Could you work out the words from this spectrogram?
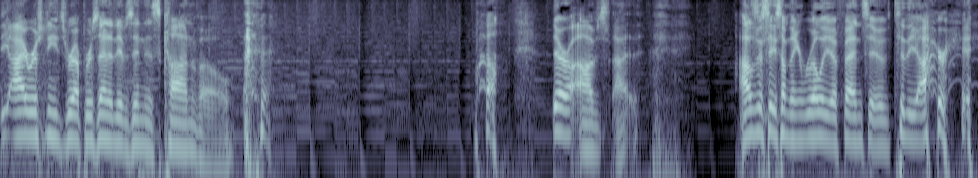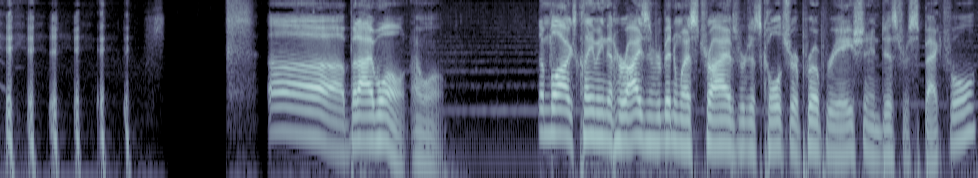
The Irish needs representatives in this convo. well, there are. I was to say something really offensive to the Irish. uh, but I won't. I won't. Some blogs claiming that Horizon Forbidden West tribes were just culture appropriation and disrespectful.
